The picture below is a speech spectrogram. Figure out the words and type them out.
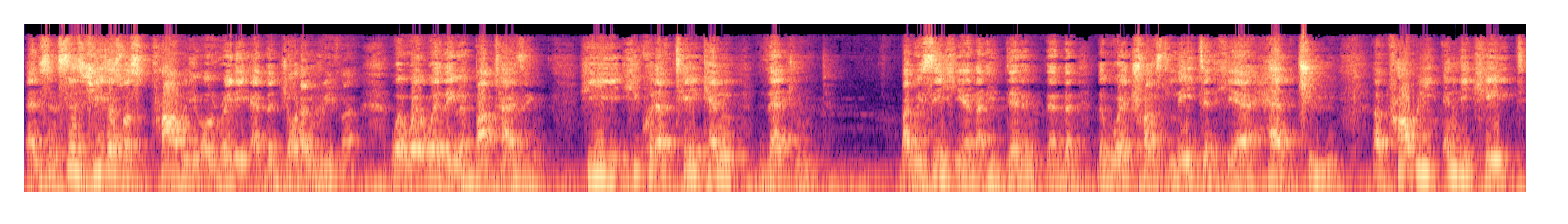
And since, since Jesus was probably already at the Jordan River where, where, where they were baptizing, he, he could have taken that route. But we see here that he didn't. The, the, the word translated here had to uh, probably indicate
